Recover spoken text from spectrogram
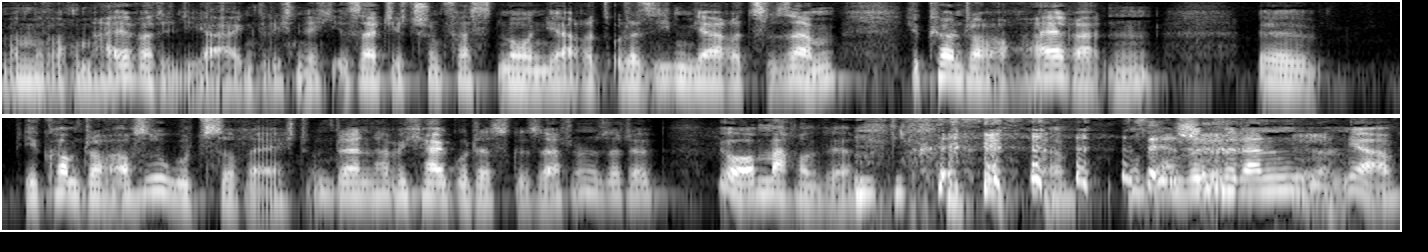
Mama, warum heiratet ihr eigentlich nicht? Ihr seid jetzt schon fast neun Jahre oder sieben Jahre zusammen. Ihr könnt doch auch heiraten. Äh, ihr kommt doch auch so gut zurecht. Und dann habe ich Heiko das gesagt und er sagte, ja, machen wir. ja. Und so sind wir dann, ja.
